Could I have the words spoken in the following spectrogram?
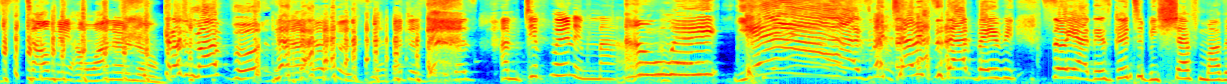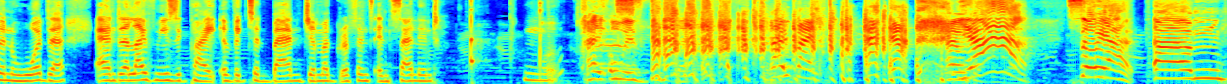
Just tell me, I wanna know. Cannot mabo. Yeah, that was yeah, that was it, because I'm different in my own way. yes, we're jamming to that, baby. So yeah, there's going to be Chef Marvin Warder and a live music by evicted band Gemma Griffins and Silent. I always do that. High five. I always- yeah. So yeah, um,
